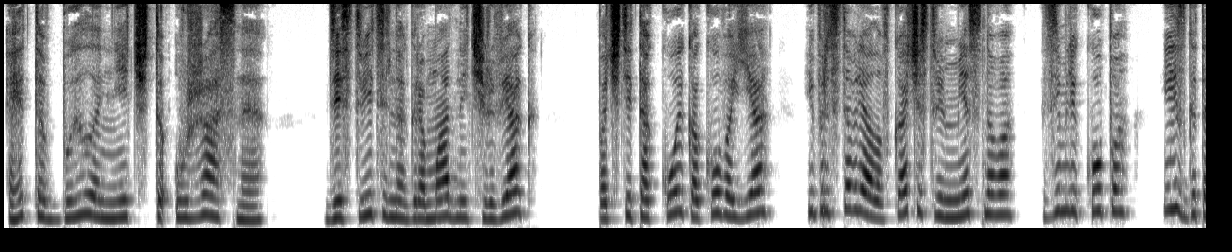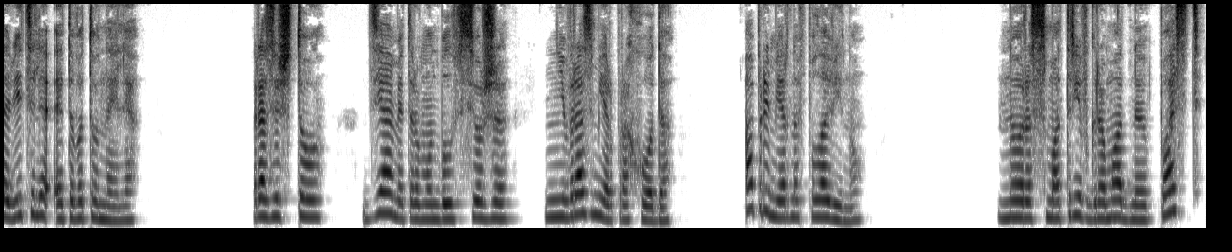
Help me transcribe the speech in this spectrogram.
Это было нечто ужасное. Действительно громадный червяк, почти такой, какого я и представляла в качестве местного землекопа и изготовителя этого туннеля. Разве что диаметром он был все же не в размер прохода, а примерно в половину. Но рассмотрев громадную пасть,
